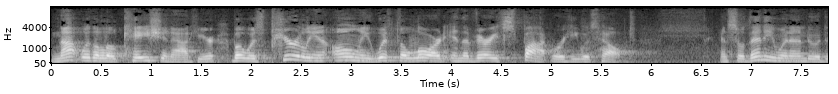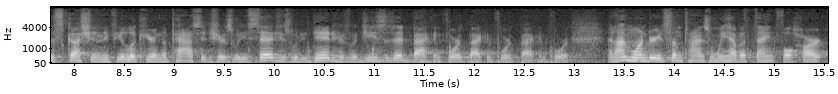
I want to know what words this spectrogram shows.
not with a location out here, but was purely and only with the Lord in the very spot where he was helped. And so then he went into a discussion. If you look here in the passage, here's what he said, here's what he did, here's what Jesus did, back and forth, back and forth, back and forth. And I'm wondering sometimes when we have a thankful heart,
